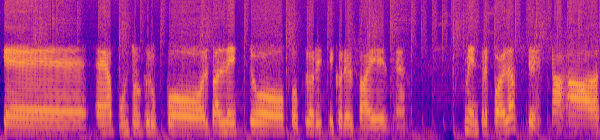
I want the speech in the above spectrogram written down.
che è appunto il gruppo, il balletto folcloristico del paese. Mentre poi la sera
